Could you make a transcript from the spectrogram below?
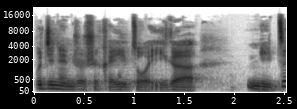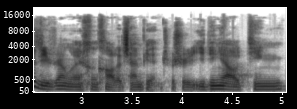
不仅仅就是可以做一个你自己认为很好的产品，就是一定要听。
